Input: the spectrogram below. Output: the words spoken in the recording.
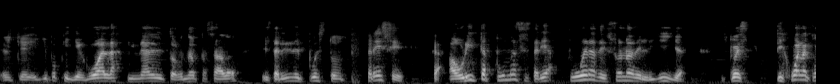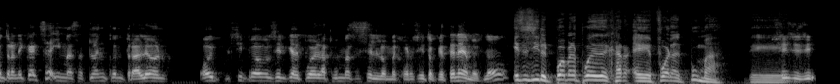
el que, equipo que llegó a la final del torneo pasado, estaría en el puesto 13? O sea, ahorita Pumas estaría fuera de zona de liguilla. Después, Tijuana contra Necaxa y Mazatlán contra León hoy sí podemos decir que el Puebla Pumas es lo mejorcito que tenemos, ¿no? Es decir, el Puebla puede dejar eh, fuera al Puma de,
